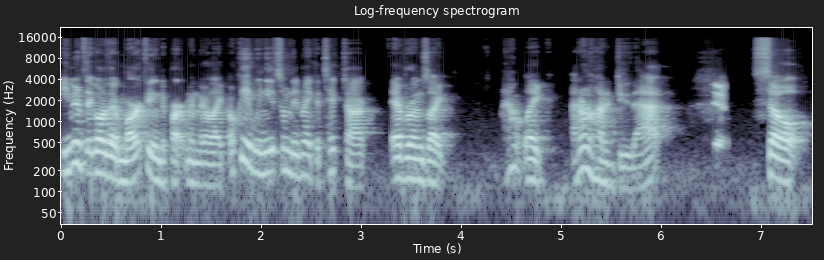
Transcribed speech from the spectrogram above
even if they go to their marketing department, they're like, okay, we need somebody to make a TikTok. Everyone's like, I don't like, I don't know how to do that. Yeah. So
